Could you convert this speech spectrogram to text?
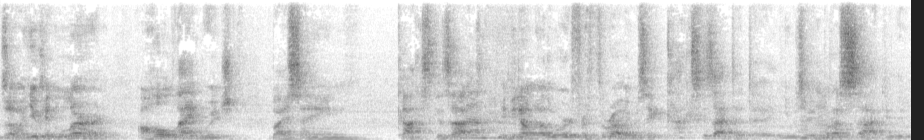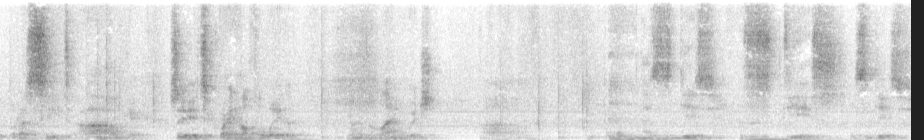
So Да. you can learn a whole language by saying как сказать. Да. If you don't know the word for throw, you would say как сказать это? And you would say Mhm. бросать или бросить. Ah, okay. So it's a quite helpful way to learn the language. Um, Здесь. здесь. Здесь.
